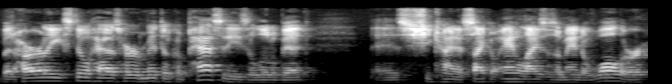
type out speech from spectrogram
But Harley still has her mental capacities a little bit as she kind of psychoanalyzes Amanda Waller.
